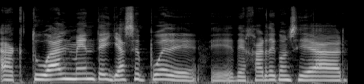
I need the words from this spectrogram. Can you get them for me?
actualmente ya se puede eh, dejar de considerar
